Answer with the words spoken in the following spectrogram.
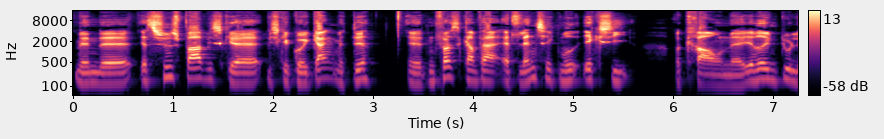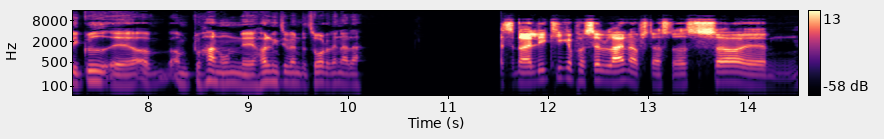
Men øh, jeg synes bare, vi skal, vi skal gå i gang med det. Øh, den første kamp er Atlantic mod XI og Kraven. Øh, jeg ved ikke, om du lægger ud, øh, om, om du har nogen øh, holdning til, hvem der tror, der vinder der. Altså, når jeg lige kigger på selv lineups og sådan noget, så, øh,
